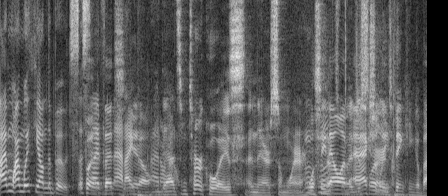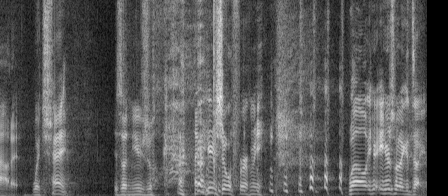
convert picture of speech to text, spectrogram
I'm, I'm with you on the boots. Aside from that, I, you know, I don't add some turquoise in there somewhere. Well, see, now I'm actually learned. thinking about it, which hey, is unusual, unusual for me. Well, here, here's what I can tell you:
